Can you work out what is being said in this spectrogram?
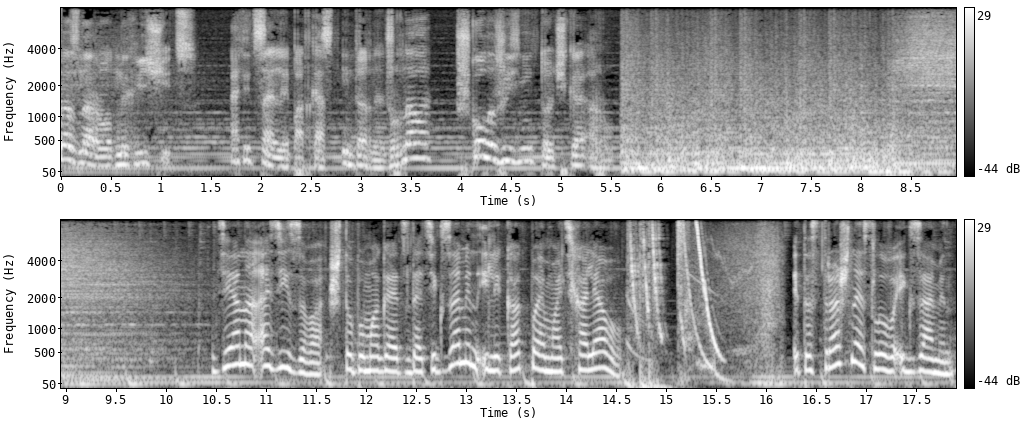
разнородных вещиц. Официальный подкаст интернет-журнала школа жизни .ру. Диана Азизова. Что помогает сдать экзамен или как поймать халяву? Это страшное слово «экзамен».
